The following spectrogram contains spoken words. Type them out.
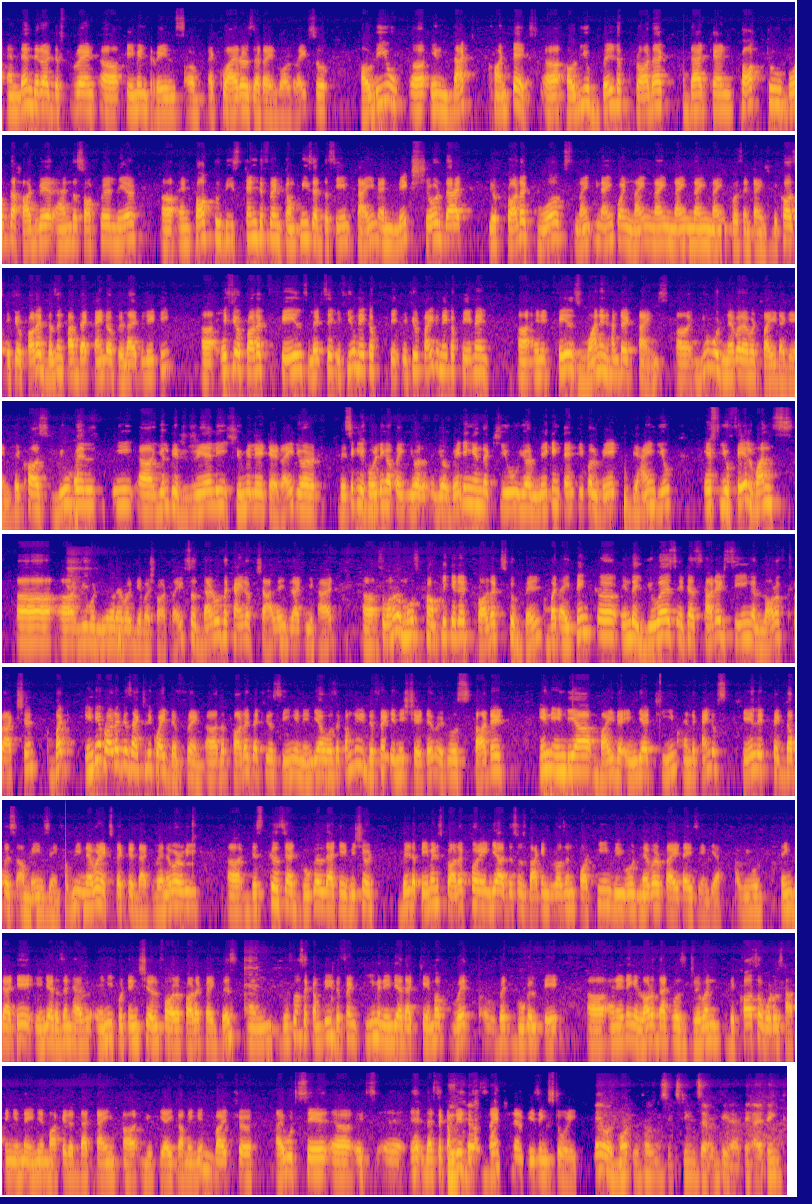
and then there are different payment rails of acquirers that are involved. Right. So how do you in that context, uh, how do you build a product that can talk to both the hardware and the software layer uh, and talk to these 10 different companies at the same time and make sure that your product works 99.99999% times? Because if your product doesn't have that kind of reliability, uh, if your product fails, let's say if you make a if you try to make a payment uh, and it fails one in hundred times, uh, you would never ever try it again because you will be uh, you'll be really humiliated, right? You're basically holding up a, you're you're waiting in the queue you're making 10 people wait behind you. If you fail once uh, uh, you would never ever give a shot right? So that was the kind of challenge that we had. Uh, so one of the most complicated products to build but i think uh, in the us it has started seeing a lot of traction. But india product is actually quite different. Uh, the product that you're seeing in india was a completely different initiative. It was started in India by the India team, and the kind of scale it picked up is amazing. We never expected that. Whenever we uh, discussed at Google that hey, we should build a payments product for India, this was back in 2014, we would never prioritize India. We would think that hey, India doesn't have any potential for a product like this, and this was a completely different team in India that came up with with Google Pay. Uh, and I think a lot of that was driven because of what was happening in the Indian market at that time, uh, UPI coming in. But uh, I would say uh, it's uh, that's a completely different and amazing story. Yeah, it was more 2016, 17. I think I think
